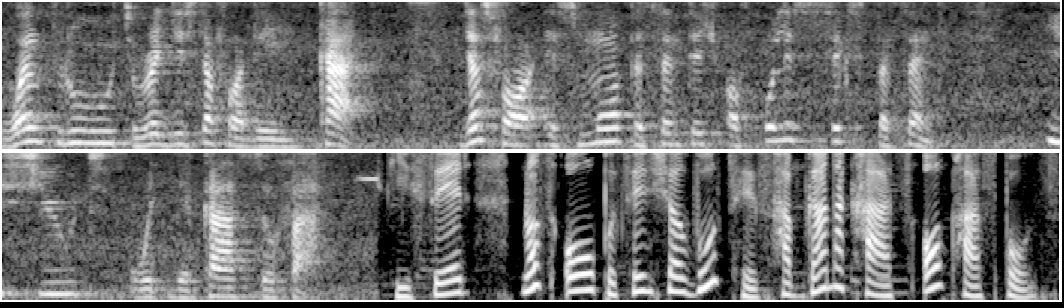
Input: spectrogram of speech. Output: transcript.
went through to register for the card, just for a small percentage of only 6% issued with the card so far. He said not all potential voters have Ghana cards or passports.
